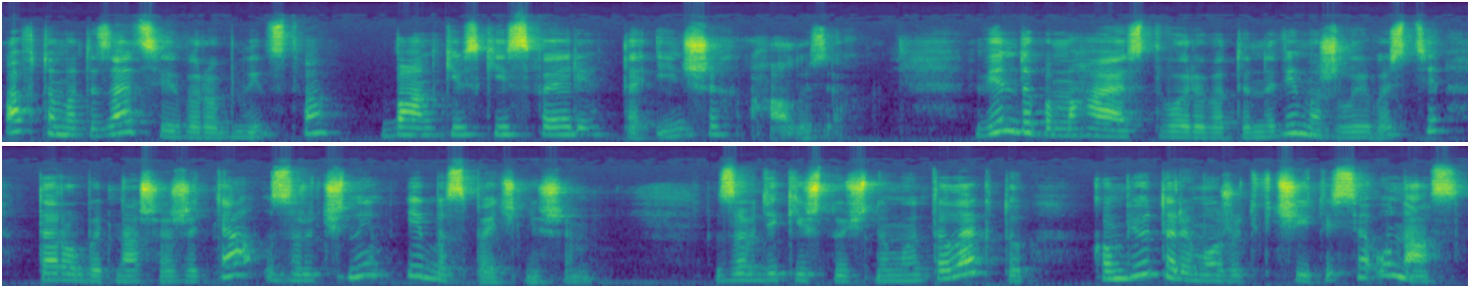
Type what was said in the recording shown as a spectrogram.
автоматизації виробництва, банківській сфері та інших галузях. Він допомагає створювати нові можливості та робить наше життя зручним і безпечнішим. Завдяки штучному інтелекту комп'ютери можуть вчитися у нас,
